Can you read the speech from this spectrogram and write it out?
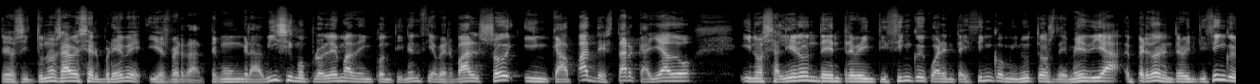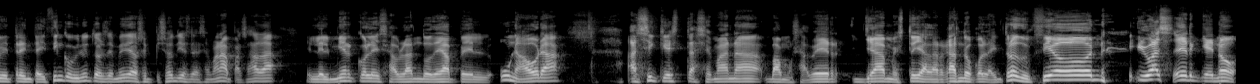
pero si tú no sabes ser breve, y es verdad, tengo un gravísimo problema de incontinencia verbal, soy incapaz de estar callado y nos salieron de entre 25 y 45 minutos de media, eh, perdón, entre 25 y 35 minutos de media los episodios de la semana pasada, el del miércoles hablando de Apple una hora. Así que esta semana vamos a ver, ya me estoy alargando con la introducción y va a ser que no,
